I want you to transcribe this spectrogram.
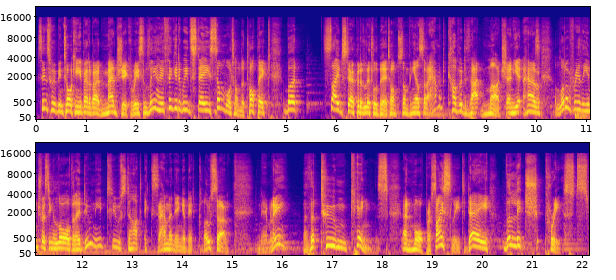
Since we've been talking about about magic recently, I figured we'd stay somewhat on the topic, but sidestep it a little bit onto something else that I haven't covered that much, and yet has a lot of really interesting lore that I do need to start examining a bit closer. Namely, the Tomb Kings, and more precisely today, the Lich Priests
